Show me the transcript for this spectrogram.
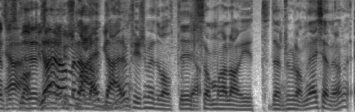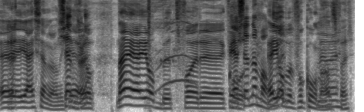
En som Ja, smaker Ja, ja, som men det har er, laget det er en fyr som heter Walter, Ja. som har laget den sjokoladen. Jeg kjenner han. Eh, Jeg kjenner han ikke. Kjenner du? Jeg Nei, jeg jobbet for uh, For jeg. Jeg jobbet for kona hans før.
